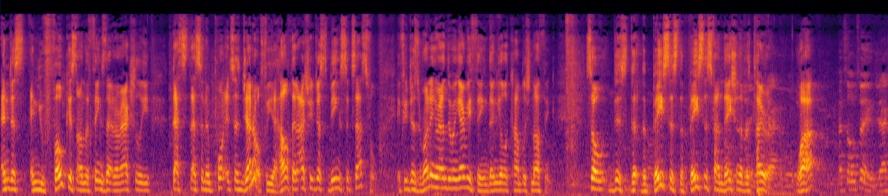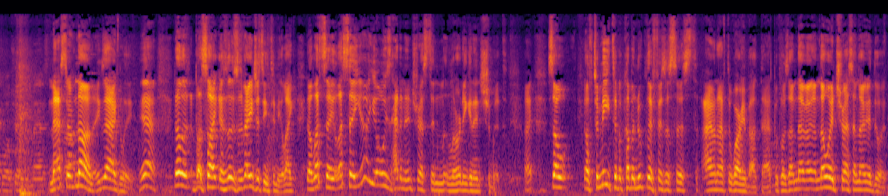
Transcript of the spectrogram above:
and just and you focus on the things that are actually that's that's an important. It's in general for your health and actually just being successful. If you're just running around doing everything, then you'll accomplish nothing. So this the, the basis, the basis foundation of the Torah. What? That's all I'm saying. Jack of all trades, master. Master of none, exactly. Yeah, no, but it's like it's, it's very interesting to me. Like, you know, let's say, let's say, you know, you always had an interest in learning an instrument, right? So, know, to me, to become a nuclear physicist, I don't have to worry about that because I'm never, I'm no interest. I'm not going to do it.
